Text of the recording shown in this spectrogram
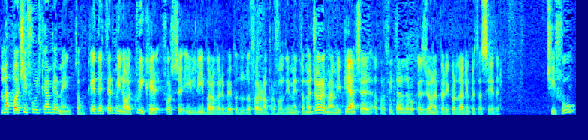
Ma poi ci fu il cambiamento che determinò, è qui che forse il libro avrebbe potuto fare un approfondimento maggiore, ma mi piace approfittare dell'occasione per ricordarlo in questa sede. Ci fu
